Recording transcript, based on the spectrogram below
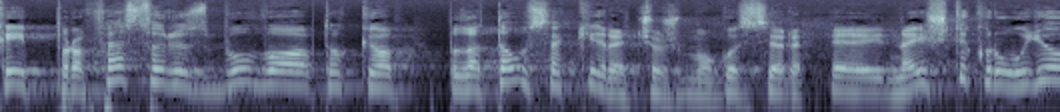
kaip profesorius buvo tokio plataus akiračio žmogus ir, e, na, iš tikrųjų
